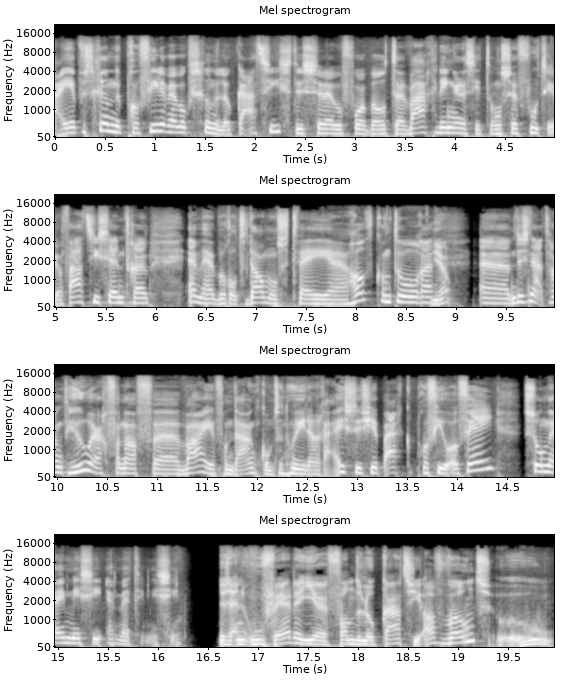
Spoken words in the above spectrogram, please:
Nou, je hebt verschillende profielen. We hebben ook verschillende locaties. Dus we hebben bijvoorbeeld uh, Wageningen, daar zit ons Food Innovatiecentrum. En we hebben Rotterdam, onze twee uh, hoofdkantoren. Ja. Uh, dus nou, het hangt heel erg vanaf waar je vandaan komt en hoe je dan reist. Dus je hebt eigenlijk een profiel OV, zonder emissie en met emissie. Dus en hoe verder je van de locatie af woont, hoe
